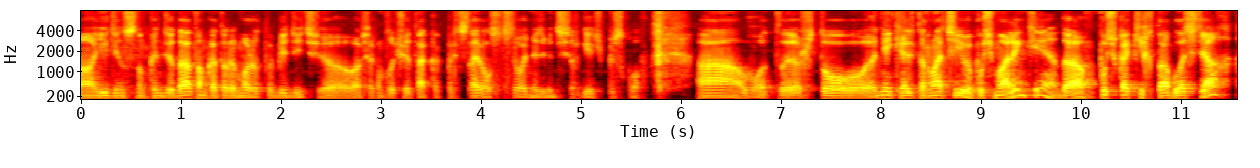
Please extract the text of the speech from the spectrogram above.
а, единственным кандидатом, который может победить, э, во всяком случае, так, как представился сегодня Дмитрий Сергеевич Песков. А, вот, э, что некие альтернативы, пусть маленькие, да, пусть в каких-то областях,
